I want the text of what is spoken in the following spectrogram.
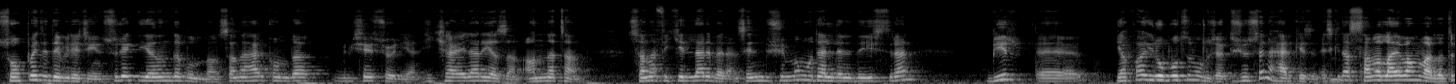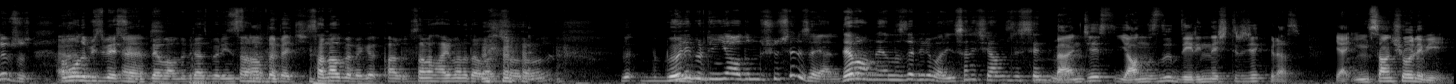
sohbet edebileceğin, sürekli yanında bulunan, sana her konuda bir şey söyleyen, hikayeler yazan, anlatan, sana fikirler veren, senin düşünme modellerini değiştiren bir e, yapay robotun olacak. Düşünsene herkesin. Eskiden sanal hayvan vardı hatırlıyor musunuz? Ama Evet. onu biz besliyorduk Evet. devamlı. Biraz böyle insan Sanal bebek. Sanal bebek pardon sanal hayvanı da var sonradan onu. Böyle bir dünya olduğunu düşünsenize yani. Devamlı yanınızda biri var. İnsan hiç yalnız hissetmiyor. Bence yalnızlığı derinleştirecek biraz. Ya insan şöyle bir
